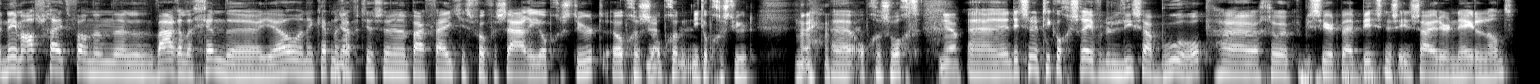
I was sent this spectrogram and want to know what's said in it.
We nemen afscheid van een eh, ware legende, Jel. En ik heb nog Ja. eventjes eh, een paar feitjes voor Vasari opgestuurd. eh, Opges Ja. opge- niet opgestuurd, Nee. eh, opgezocht. Ja. Eh, dit is een artikel geschreven door Lisa Boerop. eh, gepubliceerd bij Business Insider Nederland.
